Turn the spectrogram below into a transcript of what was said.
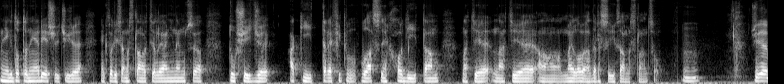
Niekto to nerieši, čiže niektorí zamestnávateľia ani nemusia tušiť, že aký trafik vlastne chodí tam na tie, na tie mailové adresy zamestnancov. Uh-huh. Čiže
